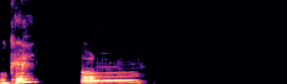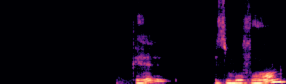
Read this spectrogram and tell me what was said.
Okay. Um, okay, let's move on.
